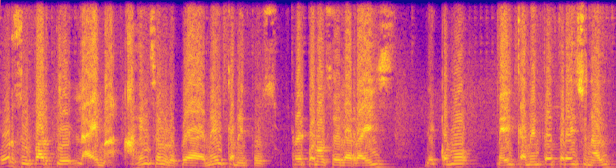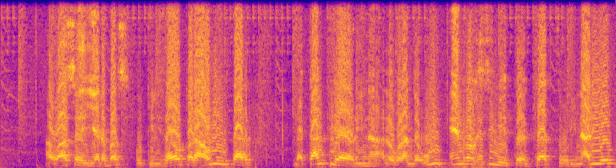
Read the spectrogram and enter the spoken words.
Por su parte, la EMA, Agencia Europea de Medicamentos, reconoce la raíz de como medicamento tradicional a base de hierbas utilizado para aumentar la cantidad de orina, logrando un enrojecimiento del tracto urinario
